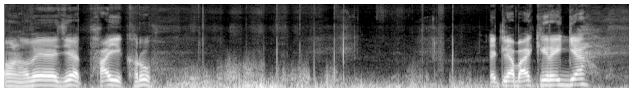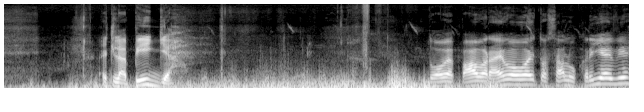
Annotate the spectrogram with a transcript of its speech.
પણ હવે જે થાય ખરું. એટલા બાકી રહી ગયા. એટલા પી ગયા. તો હવે પાવર આવ્યો હોય તો ચાલુ કરી આવીએ.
